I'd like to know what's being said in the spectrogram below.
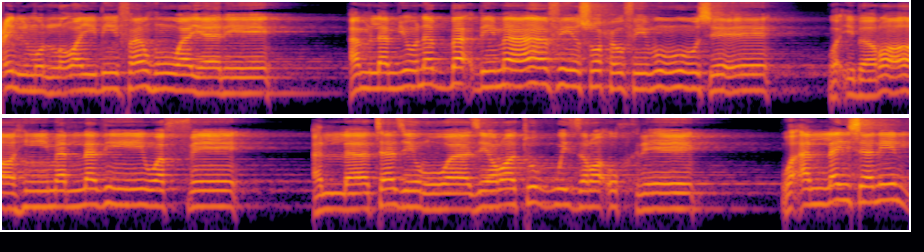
علم الغيب فهو يري. أم لم ينبأ بما في صحف موسى وإبراهيم الذي وفي؟ ألا تزر وازرة وزر أخرى. وأن ليس للإنسان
